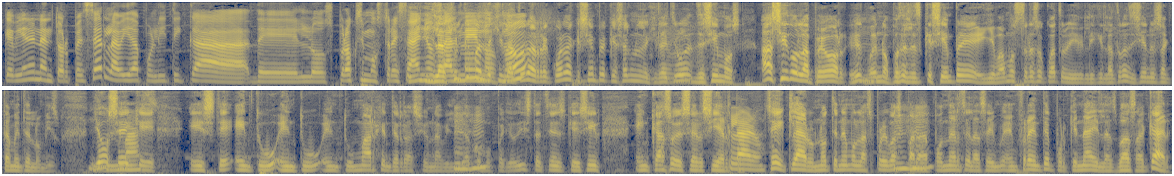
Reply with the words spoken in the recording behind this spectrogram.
que vienen a entorpecer la vida política de los próximos tres años y las al últimas menos. legislaturas, recuerda que siempre que sale una legislatura decimos, ha sido la peor. Bueno, pues es que siempre llevamos tres o cuatro legislaturas diciendo exactamente lo mismo. Yo sé que este en tu en tu en tu margen de racionalidad como periodista tienes que decir en caso de ser cierto. Claro. Sí, claro, no tenemos las pruebas para ponérselas enfrente porque nadie las va a sacar,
